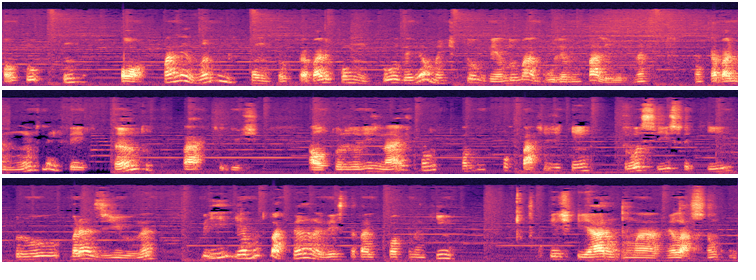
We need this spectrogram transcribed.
faltou um O. Mas levando em conta o trabalho como um todo, eu realmente estou vendo uma agulha num palheiro. Né? É um trabalho muito bem feito, tanto por parte dos autores originais, quanto, quanto por parte de quem trouxe isso aqui para o Brasil, né? E, e, é muito bacana ver esse trabalho do Pop Nankin, porque eles criaram uma relação com o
